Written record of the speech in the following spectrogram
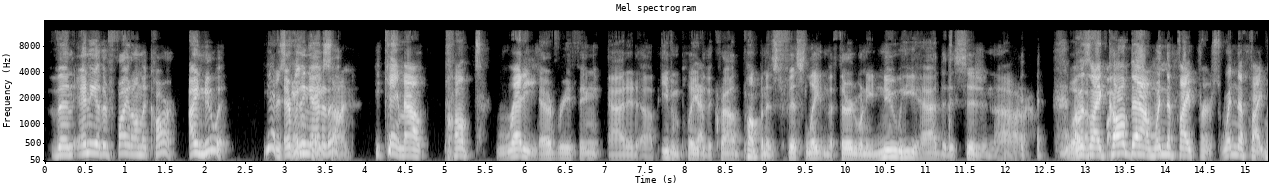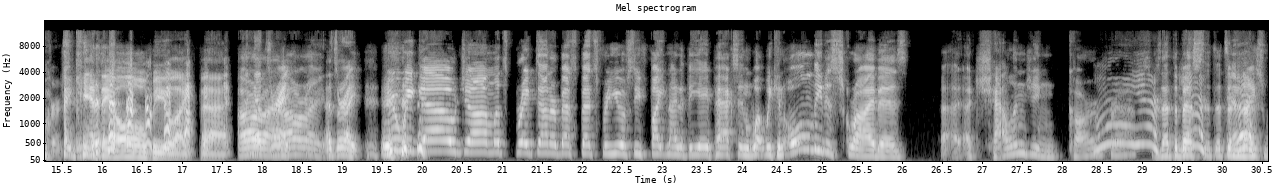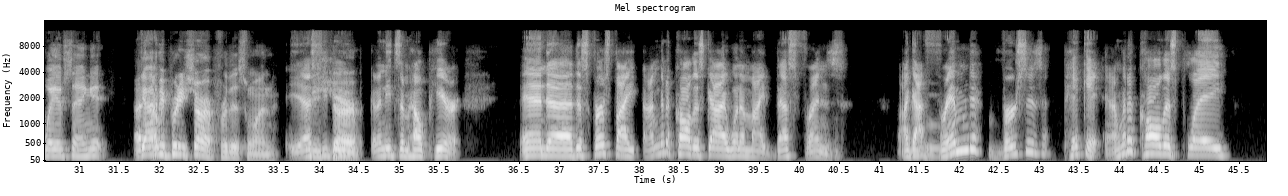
than any other fight on the card. I knew it. He had his Everything added up. on. He came out pumped, ready. Everything added up. Even played Yep. to the crowd, pumping his fist late in the third when he knew he had the decision. Ah, I was like, fight. calm down, win the fight first. Win the fight first. Why can't they all be like that? All That's right, right. all right. That's right. Here we go, John. Let's break down our best bets for UFC Fight Night at the Apex and what we can only describe as a, a challenging card. Mm, Perhaps yeah, is that the best? yeah, That's a yeah. nice way of saying it. Got to be pretty sharp for this one. Yes, pretty you sharp. do. Gonna need some help here. And uh this first fight, I'm gonna call this guy one of my best friends. I got Ooh. Fremd versus Pickett, and I'm gonna call this play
